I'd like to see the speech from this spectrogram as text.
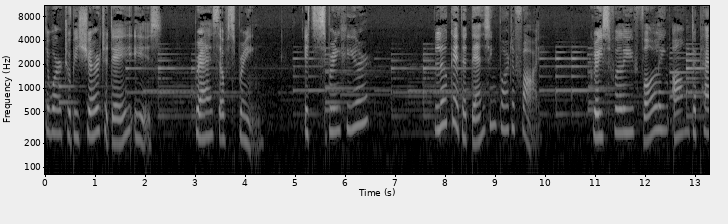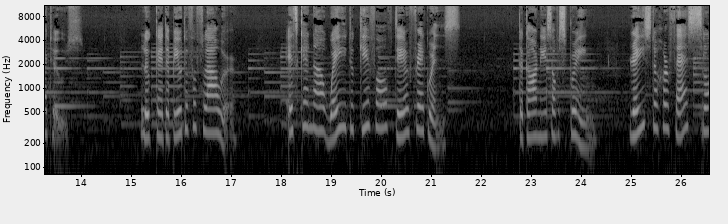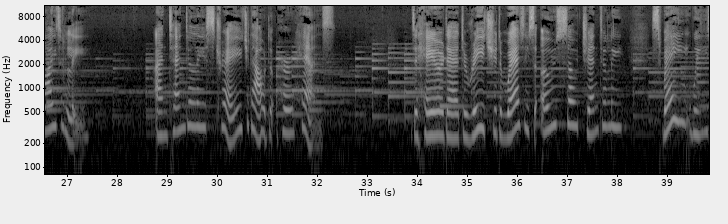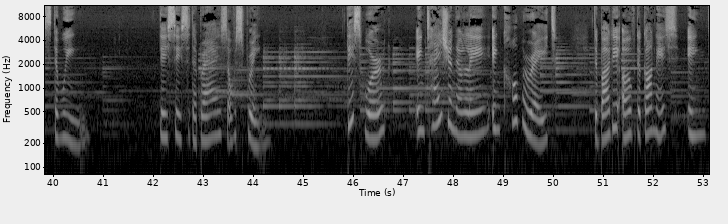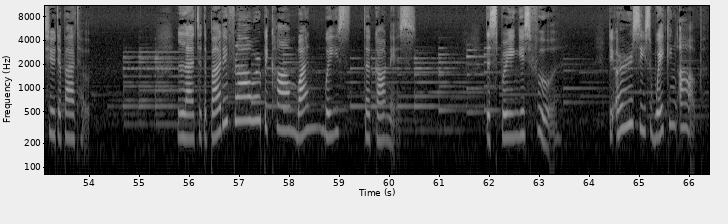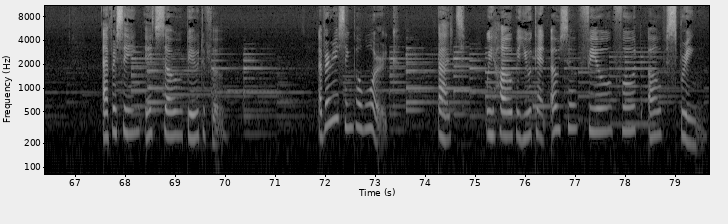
The word to be shared today is breath of spring. It's spring here. Look at the dancing butterfly, gracefully falling on the petals. Look at the beautiful flower. It cannot wait to give off their fragrance. The goddess of spring raised her face slightly and tenderly stretched out her hands. The hair that reached west is also gently swaying with the wind. This is the breath of spring. This work intentionally incorporates the body of the goddess into the battle. Let the body flower become one with the goddess. The spring is full. The earth is waking up. Everything is so beautiful. A very simple work, but we hope you can also feel full of spring.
